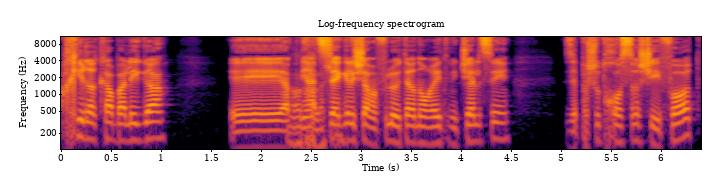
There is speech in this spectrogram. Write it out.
הכי רכה בליגה. אה, הבניית. סגל שם אפילו יותר נוראית מצ'לסי. זה פשוט חוסר שאיפות.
